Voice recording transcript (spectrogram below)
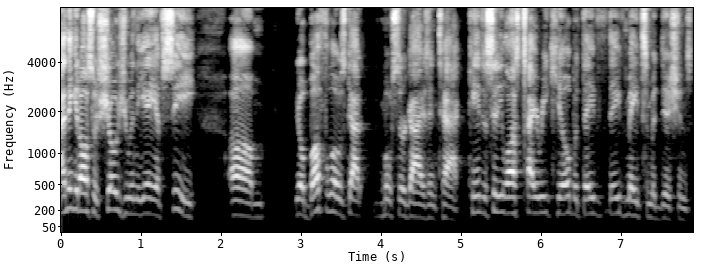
I think it also shows you in the AFC. Um, you know, Buffalo's got most of their guys intact. Kansas City lost Tyreek Hill, but they've they've made some additions.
